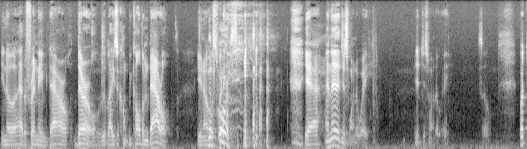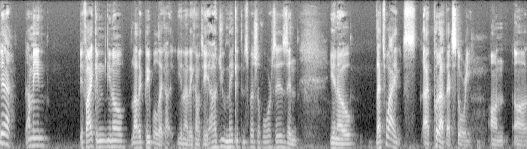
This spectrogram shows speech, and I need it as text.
You know, I had a friend named Daryl. Daryl, I used to call, we called him Daryl. You know, Of course. yeah, and then it just went away. It just went away. So, but yeah, I mean, if I can, you know, a lot of people like, uh, you know, they come to you, how'd you make it through special forces? And, you know, that's why I put out that story on uh,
